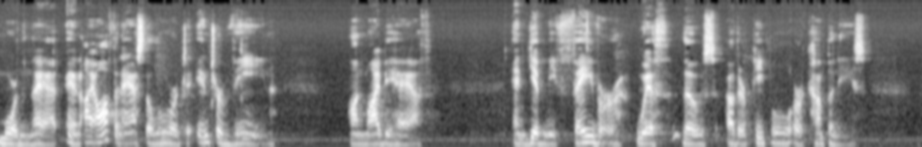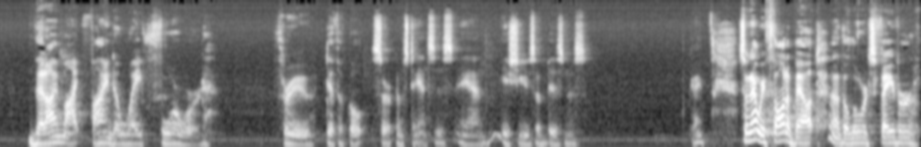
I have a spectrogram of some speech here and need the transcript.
more than that. And I often ask the Lord to intervene on my behalf and give me favor with those other people or companies that I might find a way forward through difficult circumstances and issues of business. Okay? So now we've thought about uh, the Lord's favor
